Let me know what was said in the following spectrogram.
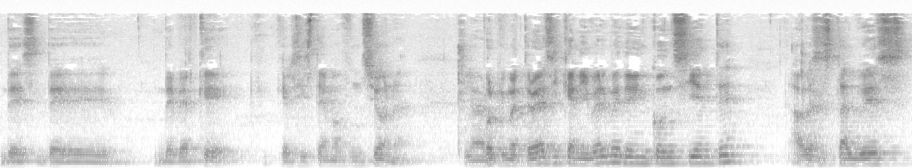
de, de, de ver que, que el sistema funciona. Claro. Porque me atrevo a decir que a nivel medio inconsciente, a veces tal vez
